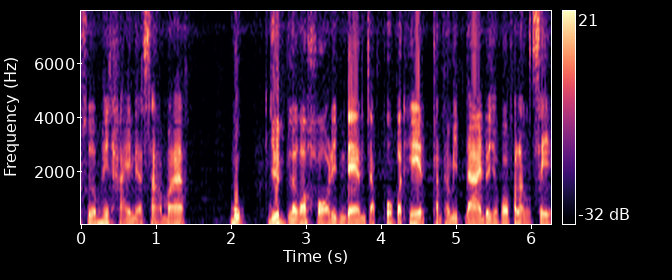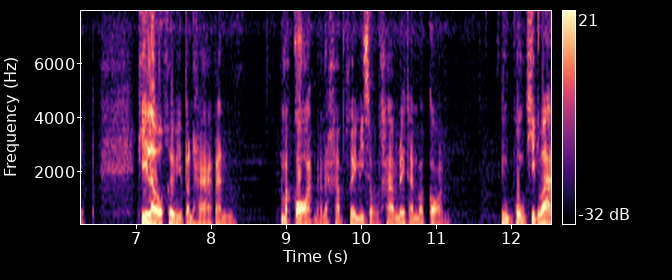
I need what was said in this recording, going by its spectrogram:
เพิ่มให้ไทยเนี่ยสามารถบุกยึดแล้วก็ขอดินแดนจากพวกประเทศพันธมิตรได้โดยเฉพาะฝรั่งเศส ที่เราเคยมีปัญหากันมาก่อนนะครับ เคยมีสงครามด้วยกันมาก่อน ซึ่งผมคิดว่า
